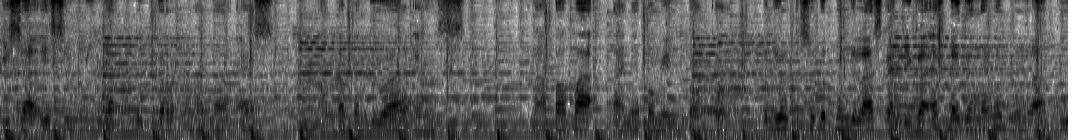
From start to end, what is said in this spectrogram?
bisa isi minyak tuker nama es? Kata penjual es. Kenapa pak? Tanya pemilik toko. Penjual tersebut menjelaskan jika es dagangannya belum laku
